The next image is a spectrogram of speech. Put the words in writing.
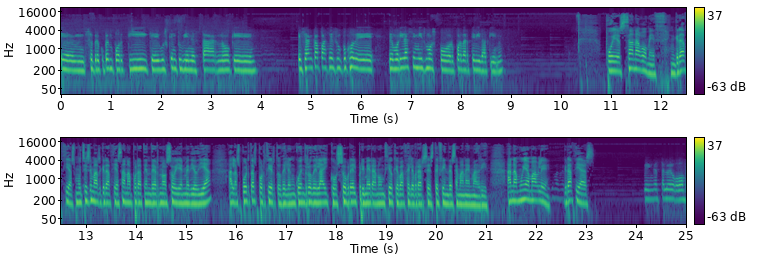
eh, se preocupen por ti, que busquen tu bienestar, ¿no? Que, que sean capaces un poco de, de morir a sí mismos por, por darte vida a ti, ¿no? Pues Ana Gómez, gracias, muchísimas gracias Ana por atendernos hoy en mediodía, a las puertas, por cierto, del encuentro de laicos sobre el primer anuncio que va a celebrarse este fin de semana en Madrid. Ana, muy amable, gracias. Venga, hasta luego.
